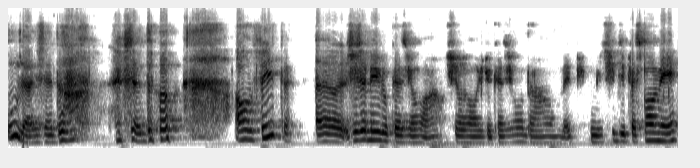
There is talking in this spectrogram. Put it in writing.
Oula, j'adore, j'adore. En fait, euh, j'ai jamais eu l'occasion. Hein. J'ai vraiment eu l'occasion d'un multi déplacement, mais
